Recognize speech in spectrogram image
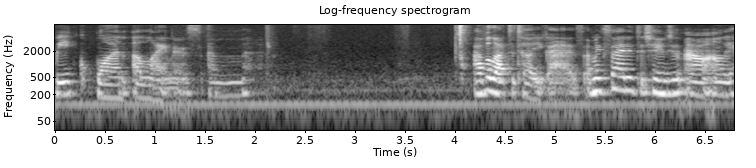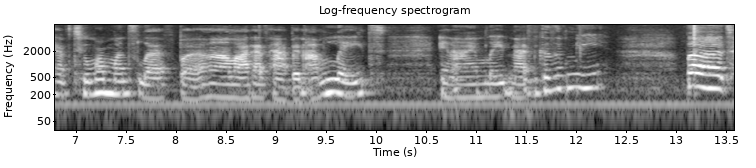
week one aligners. I'm I have a lot to tell you guys. I'm excited to change them out. I only have two more months left, but a lot has happened. I'm late and I'm late not because of me, but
